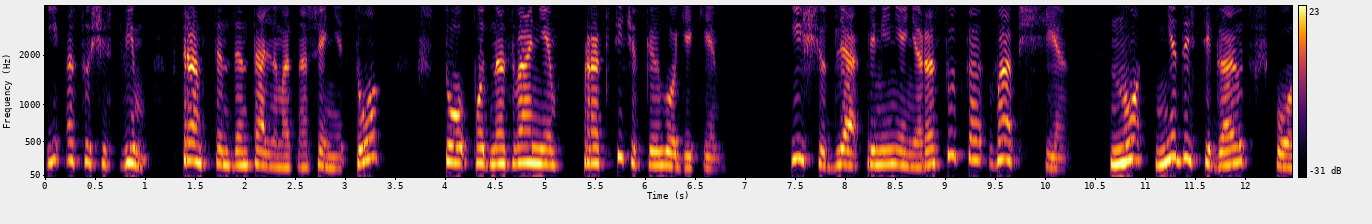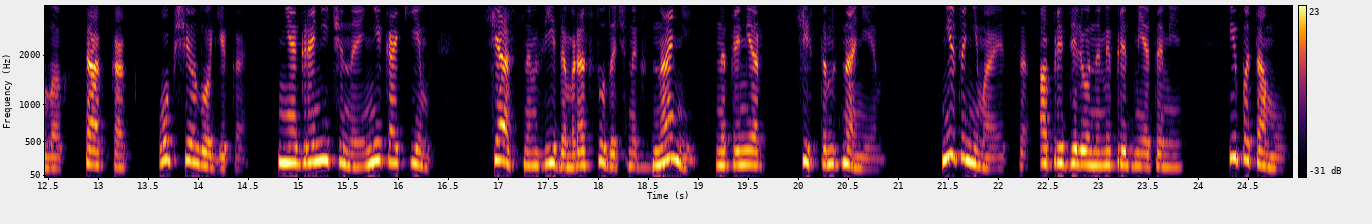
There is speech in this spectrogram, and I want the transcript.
и осуществим трансцендентальном отношении то, что под названием практической логики ищут для применения рассудка вообще, но не достигают в школах, так как общая логика, не ограниченная никаким частным видом рассудочных знаний, например, чистым знанием, не занимается определенными предметами и потому,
